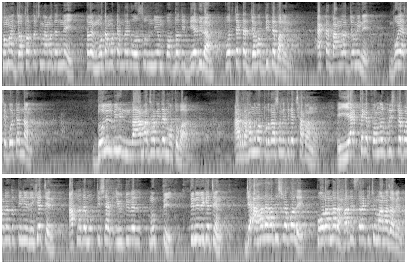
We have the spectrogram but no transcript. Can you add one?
সময় যথার্থ সময় আমাদের নেই, তবে মোটামুটি আপনাকে ওষুধ, নিয়ম, পদ্ধতি দিয়ে দিলাম, প্রত্যেকটা জবাব দিতে পারেন। একটা বাংলার জমিনে বই আছে, বইটার নাম, দলিলবিহীন রামাঝাবিদের মতবাদ। আর রাহানুমা প্রকাশনী থেকে ছাপানো। এক থেকে পনেরো পৃষ্ঠা পর্যন্ত তিনি লিখেছেন, আপনাদের মুফতি সাহেব ইউটিউবের মুফতি, তিনি লিখেছেন যে আহলে হাদিসরা বলে, কোরআন আর হাদিস ছাড়া কিছু মানা যাবে না।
